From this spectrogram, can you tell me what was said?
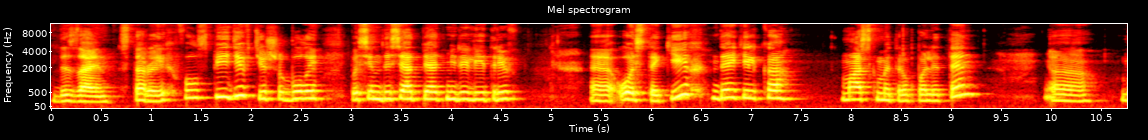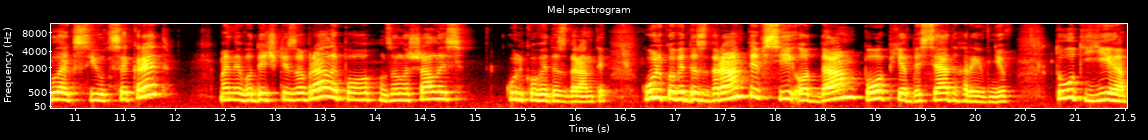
дизайн старих Full ті, що були по 75 мл. Ось таких декілька. Маск Метрополітен, е, Black Suit Secret. У мене водички забрали, залишались кулькові дезодоранти. Кулькові дезодоранти всі віддам по 50 гривнів. Тут є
